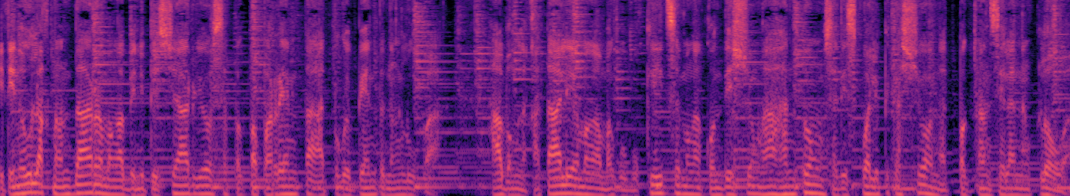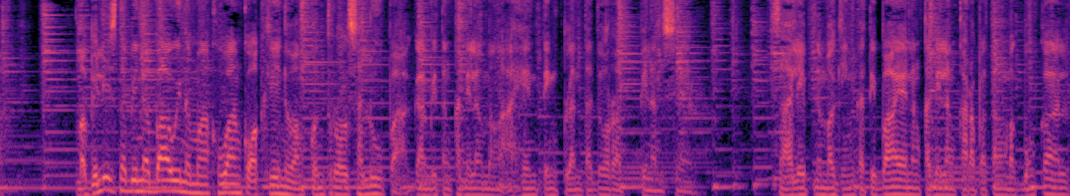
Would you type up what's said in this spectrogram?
Itinulak ng DAR ang mga benepisyaryo sa pagpaparenta at pagbebenta ng lupa habang nakatali ang mga magbubukid sa mga kondisyong hahantong sa diskwalifikasyon at pagkanselan ng CLOA. Mabilis na binabawi ng mga Kuwangko Aquino ang kontrol sa lupa gamit ang kanilang mga ahenteng plantador at pinanser. Sa halip na maging katibayan ng kanilang karapatang magbungkal,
